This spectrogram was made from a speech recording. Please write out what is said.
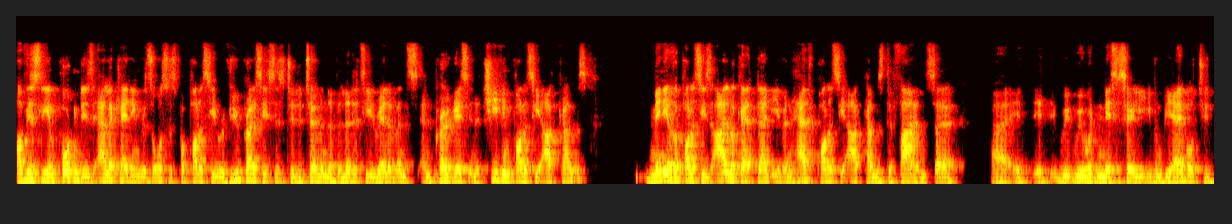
Obviously important is allocating resources for policy review processes to determine the validity, relevance, and progress in achieving policy outcomes. Many of the policies I look at don't even have policy outcomes defined. So uh, it, it, we, we wouldn't necessarily even be able to,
